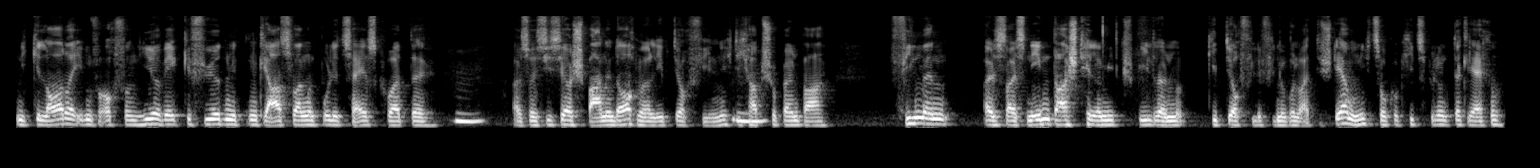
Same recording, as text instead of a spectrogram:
Niki Lauder eben auch von hier weggeführt mit einem Glaswagen und Polizeieskorte. Mhm. Also es ist ja spannend auch, man erlebt ja auch viel, nicht? Mhm. Ich habe schon bei ein paar Filmen als, als Nebendarsteller mitgespielt, weil man gibt ja auch viele Filme, wo Leute sterben, nicht? Soko Kitzbühel und dergleichen,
